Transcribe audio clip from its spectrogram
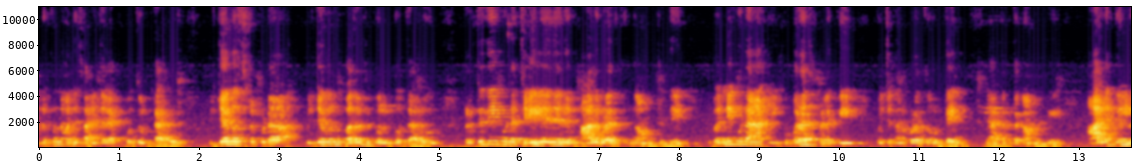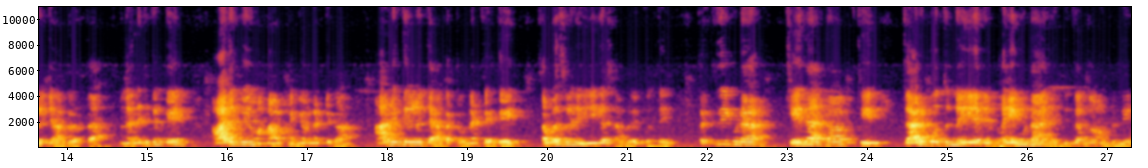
అనుకున్నవన్నీ సాధించలేకపోతూ ఉంటారు. ఉద్యోగస్తులు కూడా ఉద్యోగం భద్రత కోల్పోతారు. ప్రతిదీ కూడా చేయలేదనే బాధ కూడా అధికంగా ఉంటుంది. ఇవన్నీ కూడా ఈ కుంభరాశి వాళ్ళకి కొంచెం కనపడుతూ ఉంటాయి. జాగ్రత్తగా ఉండి ఆరోగ్యంలో జాగ్రత్త. మన అన్నిటికంటే ఆరోగ్యం మహాభాగ్యం ఉన్నట్టుగా ఆరోగ్యంలో జాగ్రత్త ఉన్నట్లయితే సమస్యలు ఈజీగా సాల్వ్ అయిపోతాయి. ప్రతిదీ కూడా చేదాకా జారిపోతున్నాయి అనే భయం కూడా అధికంగా ఉంటుంది.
